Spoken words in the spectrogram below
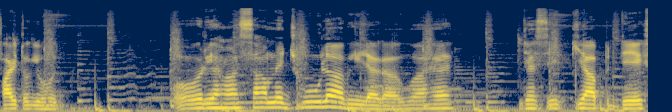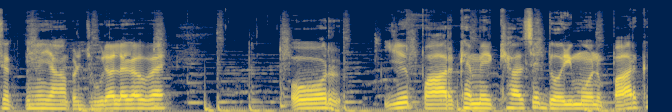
फाइट होगी बहुत, और यहाँ सामने झूला भी लगा हुआ है, जैसे कि आप देख सकते हैं, यहाँ पर झूला लगा हुआ है। और ये पार्क है मेरे ख्याल से डोरीमोन पार्क।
